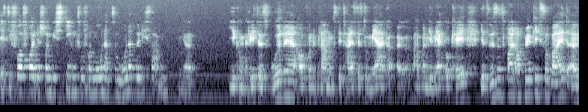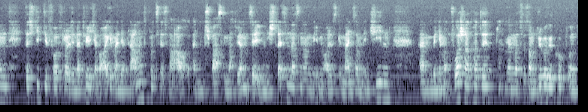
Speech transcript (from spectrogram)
ist die Vorfreude schon gestiegen, so von Monat zu Monat würde ich sagen. Ja, je konkreter es wurde, auch von den Planungsdetails, desto mehr äh, hat man gemerkt, okay, jetzt ist es bald auch wirklich soweit. Ähm, das stieg die Vorfreude natürlich, aber allgemein der Planungsprozess war auch einen Spaß gemacht. Wir haben uns ja eben nicht stressen lassen, haben eben alles gemeinsam entschieden. Ähm, wenn jemand einen Vorschlag hatte, dann haben wir mal zusammen drüber geguckt und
